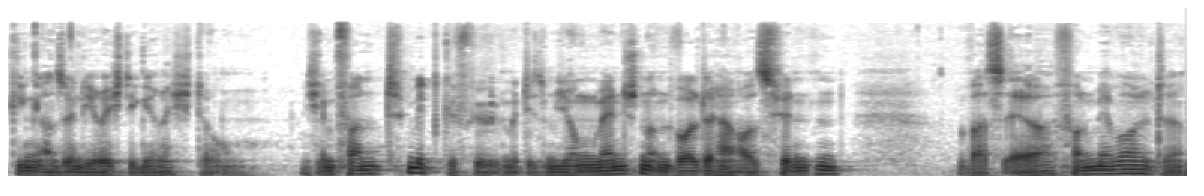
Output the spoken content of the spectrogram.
ging also in die richtige Richtung. Ich empfand Mitgefühl mit diesem jungen Menschen und wollte herausfinden, was er von mir wollte.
